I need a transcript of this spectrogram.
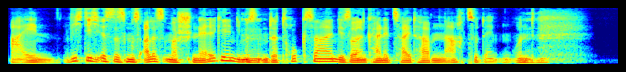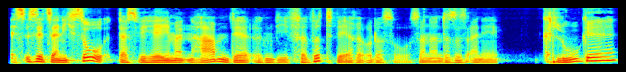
ein. Wichtig ist, es muss alles immer schnell gehen, die müssen mhm. unter Druck sein, die sollen keine Zeit haben nachzudenken. Und mhm. es ist jetzt ja nicht so, dass wir hier jemanden haben, der irgendwie verwirrt wäre oder so, sondern das ist eine kluge,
